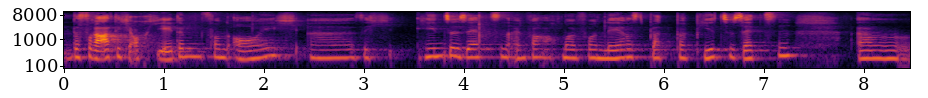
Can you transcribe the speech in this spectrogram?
das rate ich auch jedem von euch, äh, sich hinzusetzen, einfach auch mal vor ein leeres Blatt Papier zu setzen ähm,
